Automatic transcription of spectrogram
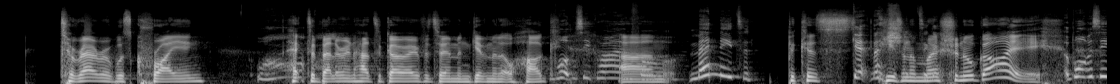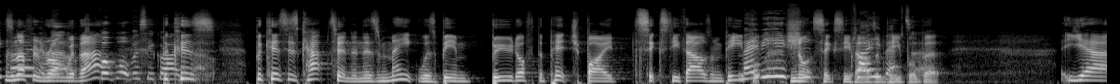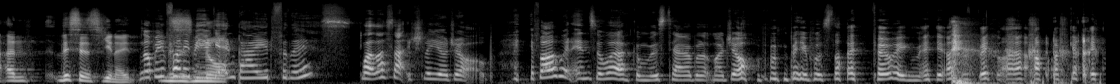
Torreira was crying. What? Hector Bellerin had to go over to him and give him a little hug What was he crying Um, for? Men need to. because he's an shit together. emotional guy. What was he There's nothing wrong with that. But what was he crying because about? Because his captain and his mate was being booed off the pitch by 60,000 people. Maybe he should not 60,000 people, but yeah, and this is, you know, Not being funny, but you're getting paid for this? Like, that's actually your job. If I went into work and was terrible at my job and people started booing me, I'd be like, oh, okay.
